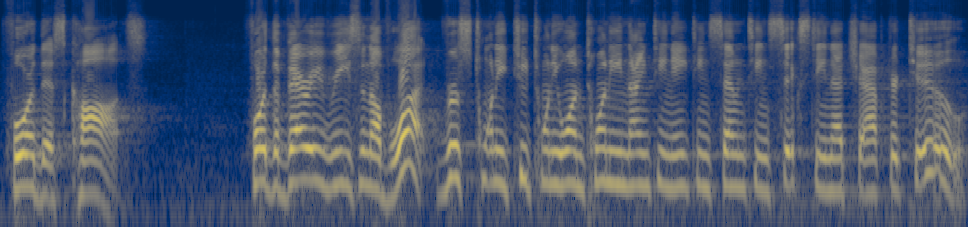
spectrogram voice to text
For this cause. For the very reason of what? Verse 22, 21, 20, 19, 18, 17, 16 at chapter 2.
